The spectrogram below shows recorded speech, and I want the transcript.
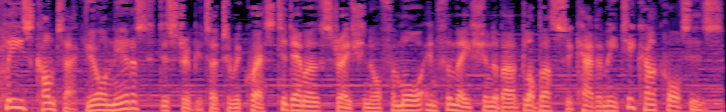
Please contact your nearest distributor to request a demonstration or for more information about Globus Academy TECAR courses.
